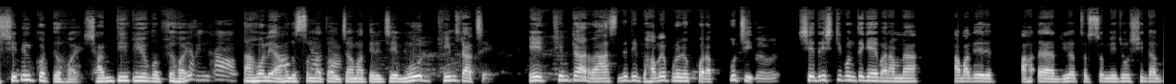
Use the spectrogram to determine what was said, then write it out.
শিথিল করতে হয় শান্তি প্রিয় করতে হয় তাহলে ওয়াল জামাতের যে মূল থিমটা আছে এই থিমটা রাজনৈতিক ভাবে প্রয়োগ করা উচিত। সে দৃষ্টিকোণ থেকে এবার আমরা আমাদের বৃহত্তর শ্রমিক সিদ্ধান্ত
